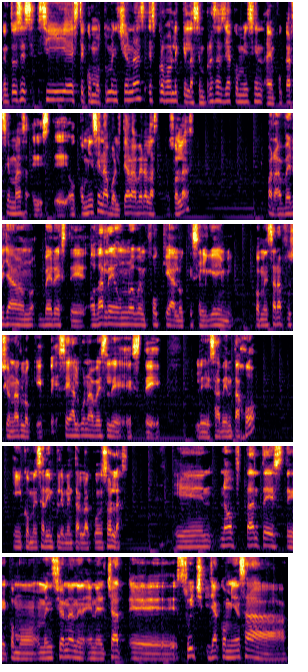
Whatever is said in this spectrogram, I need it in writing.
Entonces, sí, este, como tú mencionas, es probable que las empresas ya comiencen a enfocarse más, este, o comiencen a voltear a ver a las consolas para ver ya, ver este, o darle un nuevo enfoque a lo que es el gaming comenzar a fusionar lo que PC alguna vez le, este, les aventajó y comenzar a implementar las consolas. no obstante, este, como mencionan en, el chat, eh, Switch ya comienza a,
